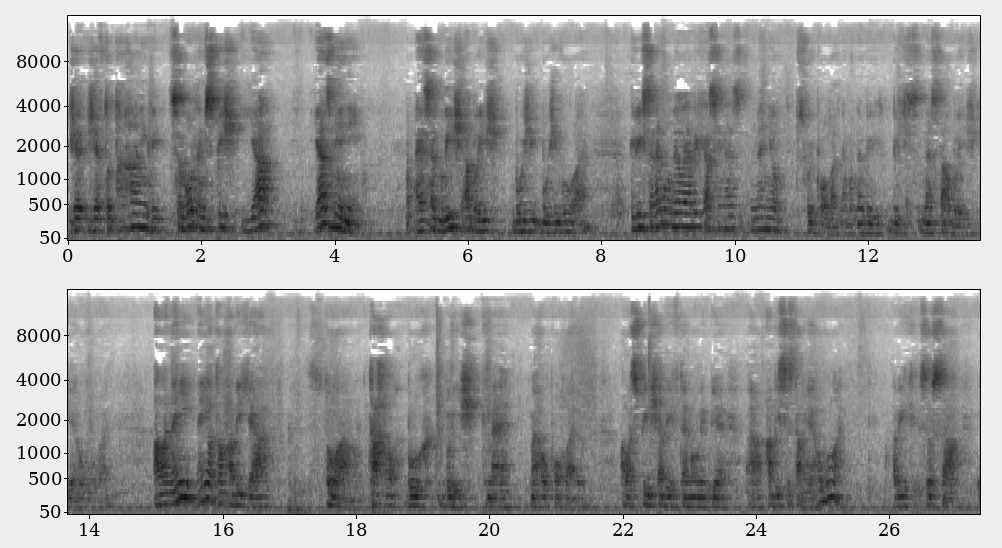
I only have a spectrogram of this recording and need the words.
Že, že to tahání, kdy se modlím, spíš já, já změním a já jsem blíž a blíž Boží, Boží vůle. Když se nemodlil, já bych asi neměl svůj pohled, nebo nebych, bych nestal blíž k jeho vůle. Ale není, není o tom, abych já stolám, tahl Bůh blíž k mé, mého pohledu, ale spíš, aby v té modlitbě, aby se stal jeho vůle. Abych se stal, e,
